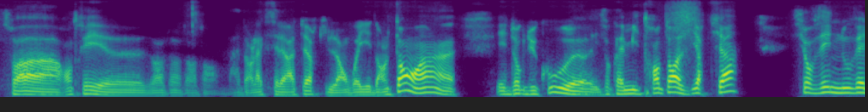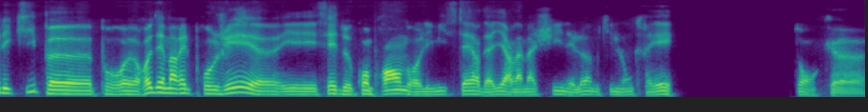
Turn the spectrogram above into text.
soit rentré euh, dans, dans, dans, dans, bah, dans l'accélérateur qu'il l'a envoyé dans le temps. Hein. Et donc du coup, euh, ils ont quand même mis 30 ans à se dire tiens, si on faisait une nouvelle équipe euh, pour euh, redémarrer le projet euh, et essayer de comprendre les mystères derrière la machine et l'homme qui l'ont créé. Donc euh,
